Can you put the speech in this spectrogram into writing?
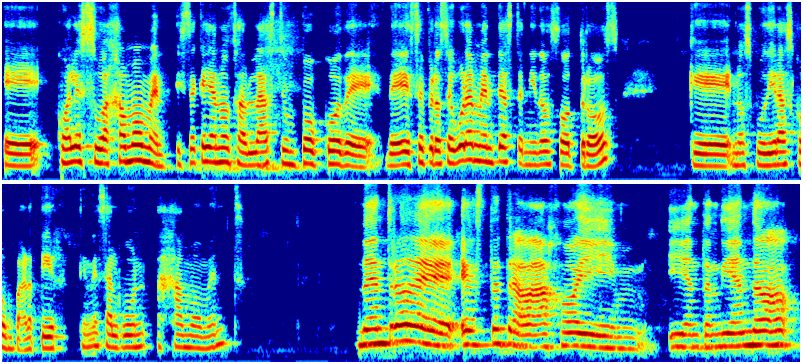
eh, cuál es su Aja Moment. Y sé que ya nos hablaste un poco de, de, ese, pero seguramente has tenido otros que nos pudieras compartir. ¿Tienes algún Aja Moment? Dentro de este trabajo y, y entendiendo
